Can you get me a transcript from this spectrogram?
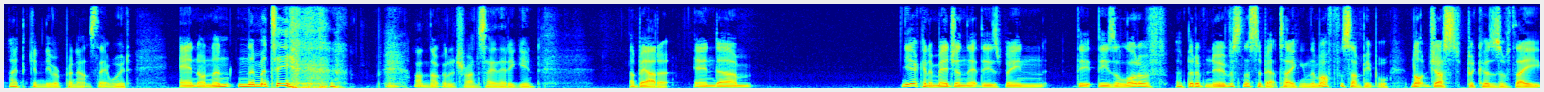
I can never pronounce that word anonymity. I'm not going to try and say that again about it. And um, yeah, I can imagine that there's been there, there's a lot of a bit of nervousness about taking them off for some people, not just because of they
